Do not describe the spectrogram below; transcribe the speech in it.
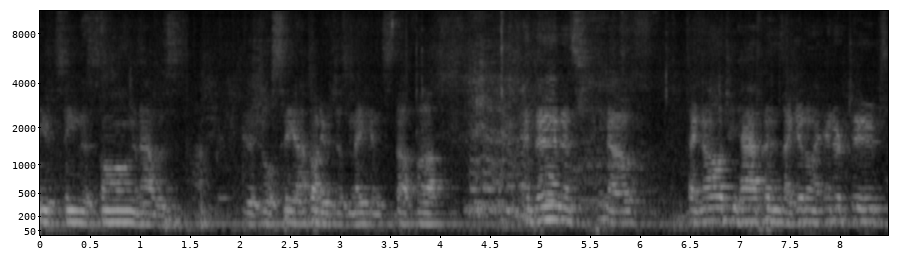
he would sing this song, and I was, as you'll see, I thought he was just making stuff up. And then as, you know, technology happens, I get on the inner tubes,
